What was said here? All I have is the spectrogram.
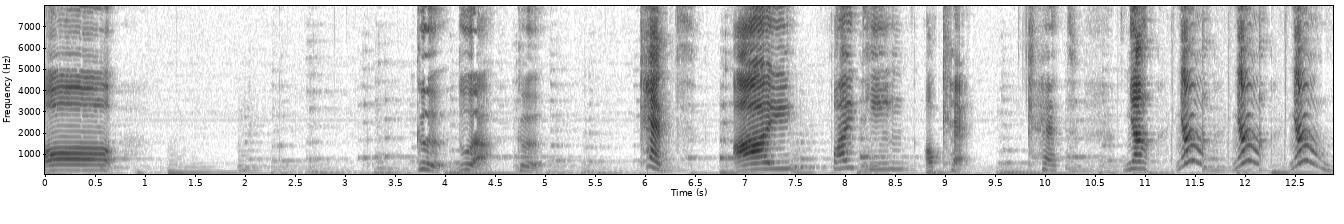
어. 그 누야? 그 cat. I fighting a cat. Cat. 냥냥냥냥냥냥.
